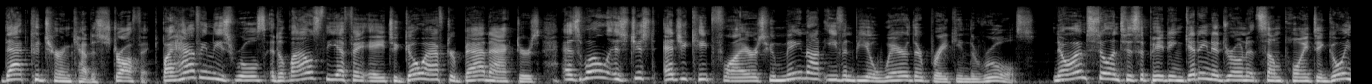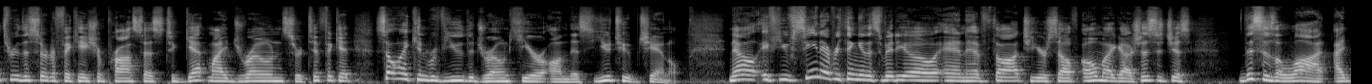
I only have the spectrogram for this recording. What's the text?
that could turn catastrophic. By having these rules, it allows the FAA to go after bad actors as well as just educate flyers who may not even be aware they're breaking the rules. Now, I'm still anticipating getting a drone at some point and going through the certification process to get my drone certificate so I can review the drone here on this YouTube channel. Now, if you've seen everything in this video and have thought to yourself, oh my gosh, this is just this is a lot. I,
